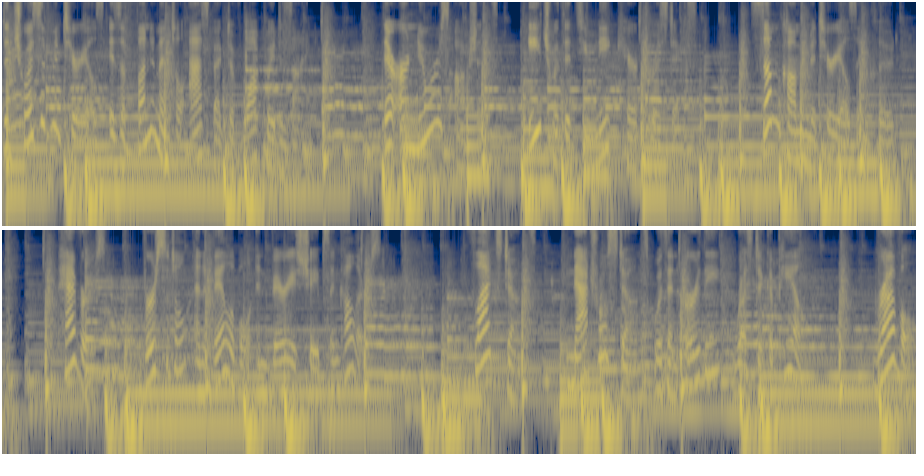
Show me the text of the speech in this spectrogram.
The choice of materials is a fundamental aspect of walkway design. There are numerous options, each with its unique characteristics. Some common materials include pavers, versatile and available in various shapes and colors. Flagstones, natural stones with an earthy, rustic appeal. Gravel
